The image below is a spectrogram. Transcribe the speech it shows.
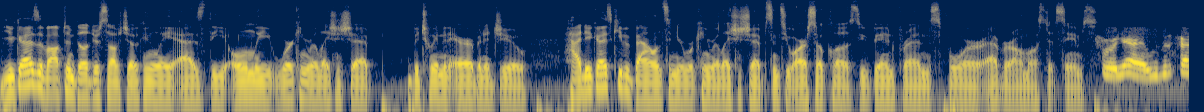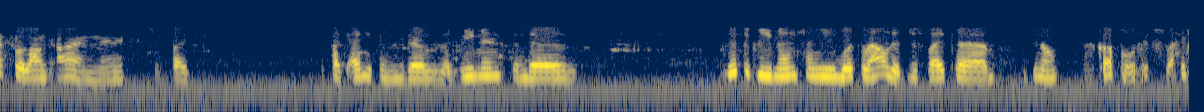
You guys have often billed yourself jokingly as the only working relationship between an Arab and a Jew. How do you guys keep a balance in your working relationship since you are so close? You've been friends forever almost, it seems. For yeah, we've been friends for a long time, and it's just like it's like anything. There's agreements and there's disagreements, and you work around it. Just like uh, you know, a couple. It's like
